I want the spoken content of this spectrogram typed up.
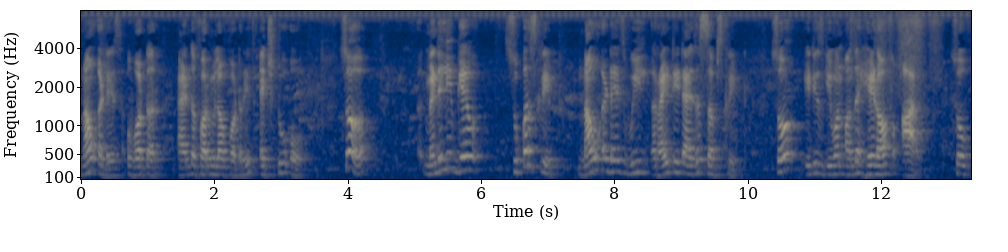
nowadays water and the formula of water is H2O. So Mendeleev gave superscript. Nowadays we write it as a subscript. So it is given on the head of R. So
